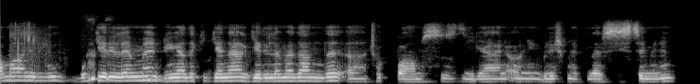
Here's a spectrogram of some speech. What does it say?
Ama hani bu, bu gerileme dünyadaki genel gerilemeden de e, çok bağımsız değil. Yani örneğin Birleşmiş Milletler sisteminin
